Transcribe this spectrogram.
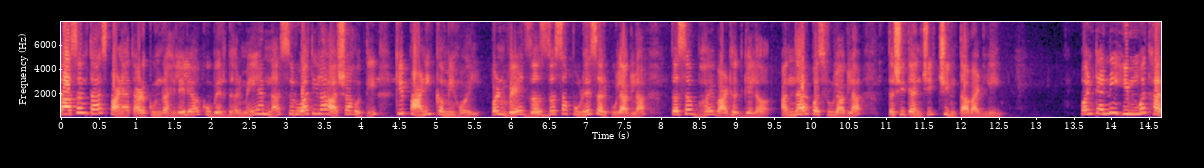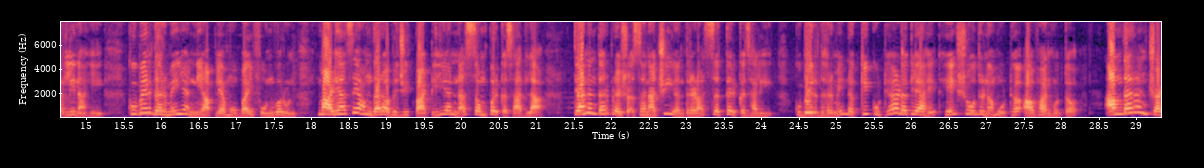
तासन तास पाण्यात अडकून राहिलेल्या कुबेर धर्मे यांना सुरुवातीला आशा होती की पाणी कमी होईल पण वेळ जसजसा पुढे सरकू लागला तसं भय वाढत गेलं. अंधार पसरू लागला तशी त्यांची चिंता वाढली. पण त्यांनी हिंमत हारली नाही. कुबेर धर्मे यांनी आपल्या मोबाईल फोनवरून माढ्याचे आमदार अभिजित पाटील यांना संपर्क साधला. त्यानंतर प्रशासनाची यंत्रणा सतर्क झाली. कुबेर धर्मे नक्की कुठे अडकले आहेत हे शोधणं मोठं आव्हान होतं. आमदारांच्या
